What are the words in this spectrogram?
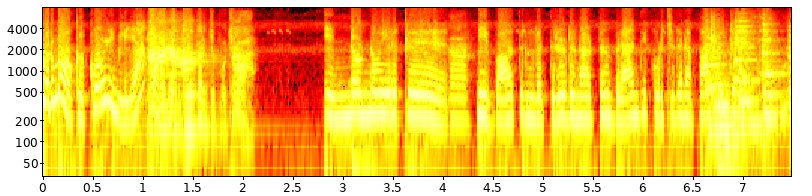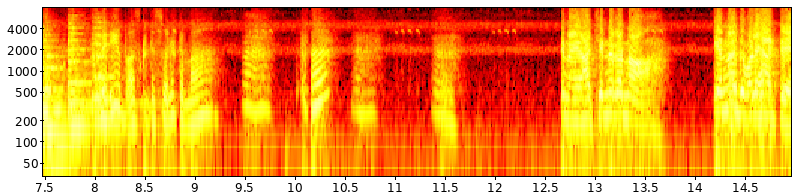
குருமாவுக்கு கோழிங்களையா தெரிஞ்சு போச்சா? இன்னொன்னும் இருக்கு. நீ பாத்ரூம்ல திருடு நாட்டு பிராந்தி குடிச்சதை நான் பாத்துட்டேன் பெரிய பாஸ் கிட்ட சொல்லட்டுமா? என்னையா சின்ன கண்ணா? என்ன இது விளையாட்டு?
